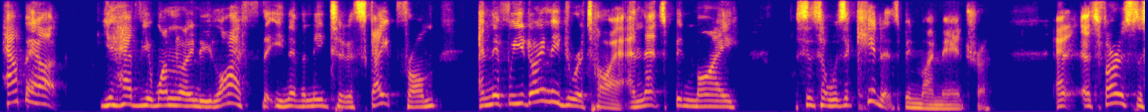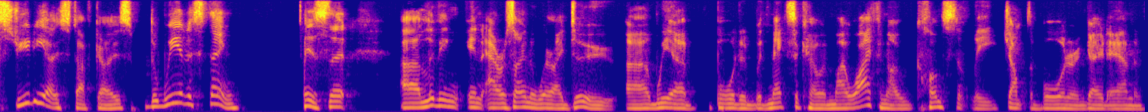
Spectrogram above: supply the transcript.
How about you have your one and only life that you never need to escape from and therefore you don't need to retire. And that's been my, since I was a kid, it's been my mantra. And as far as the studio stuff goes, the weirdest thing is that uh, living in Arizona, where I do, uh, we are bordered with Mexico, and my wife and I would constantly jump the border and go down and,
